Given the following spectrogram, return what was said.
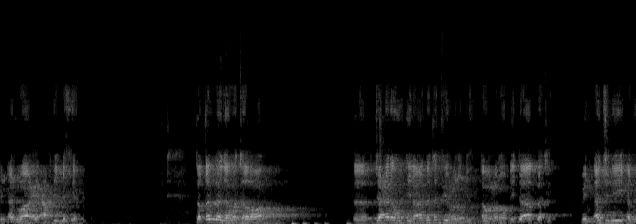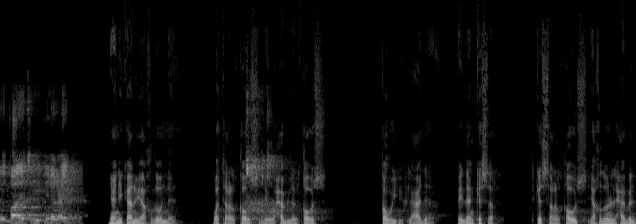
من أنواع عقد اللحية. تقلد وترى آه، جعله قلادة في عنقه أو عنق دابته من أجل الوقاية من العين. يعني كانوا يأخذون وتر القوس اللي هو حبل القوس قوي في العادة فإذا انكسر تكسر القوس يأخذون الحبل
